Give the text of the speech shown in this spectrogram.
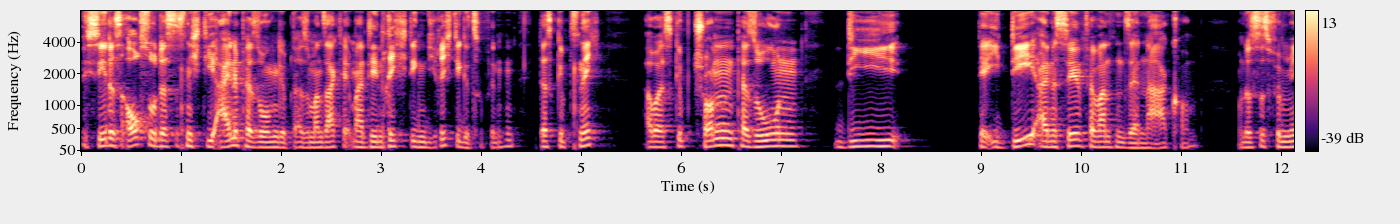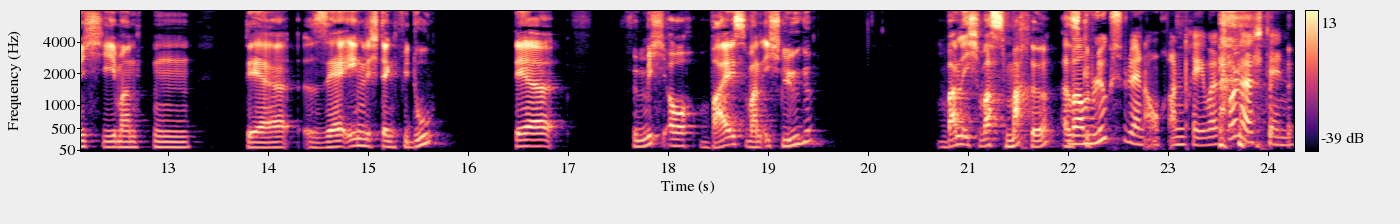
ich sehe das auch so, dass es nicht die eine Person gibt. Also man sagt ja immer, den richtigen, die richtige zu finden. Das gibt's nicht. Aber es gibt schon Personen, die der Idee eines Seelenverwandten sehr nahe kommen. Und das ist für mich jemanden, der sehr ähnlich denkt wie du, der für mich auch weiß, wann ich lüge, wann ich was mache. Also Warum gibt- lügst du denn auch, André? Was soll das denn?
